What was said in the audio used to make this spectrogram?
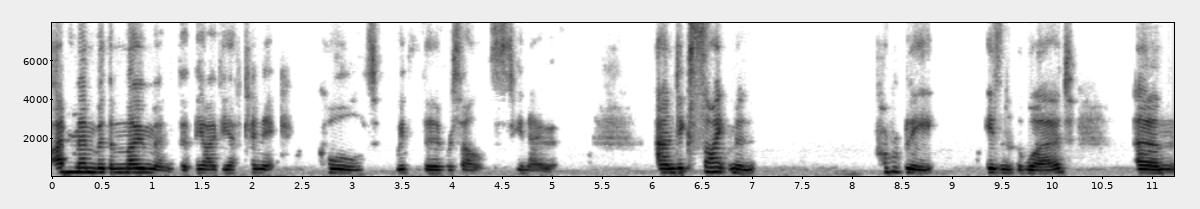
I remember the moment that the IVF clinic called with the results, you know, and excitement probably isn't the word. Um,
